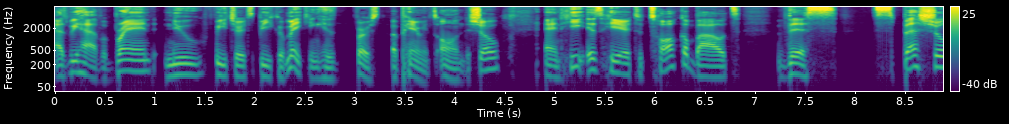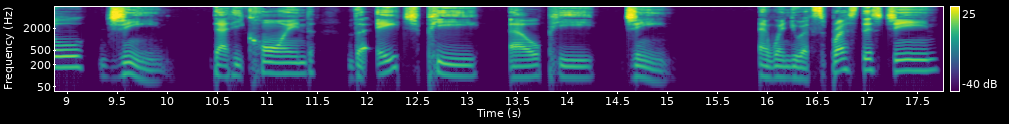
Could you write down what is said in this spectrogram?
as we have a brand new featured speaker making his first appearance on the show. And he is here to talk about this special gene that he coined the HPLP gene. And when you express this gene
